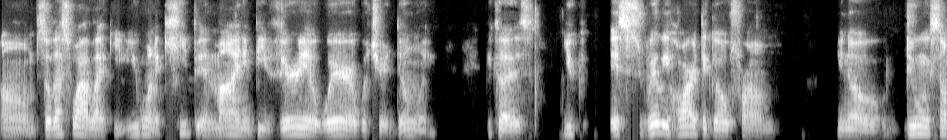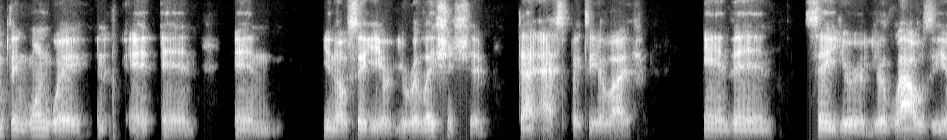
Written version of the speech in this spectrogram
Um, so that's why like you, you want to keep in mind and be very aware of what you're doing because you it's really hard to go from you know doing something one way and and and, and you know say your your relationship that aspect of your life and then say you're you're lousy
